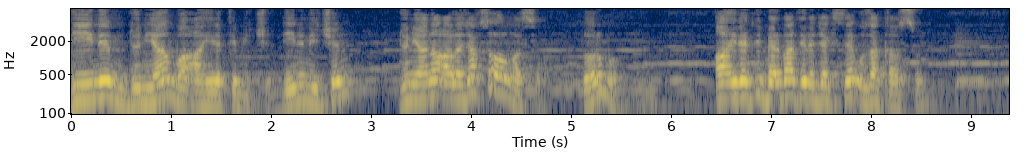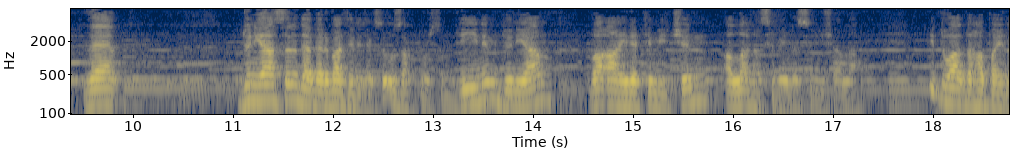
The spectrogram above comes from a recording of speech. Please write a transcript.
dinim, dünyam ve ahiretim için. Dinin için dünyanı alacaksa olmasın. Doğru mu? Ahireti berbat edecekse uzak kalsın. Ve dünyasını da berbat edecekse uzak dursun. Dinim, dünyam ve ahiretim için Allah nasip eylesin inşallah. Bir dua daha paylaş.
